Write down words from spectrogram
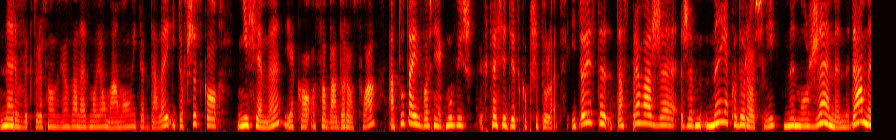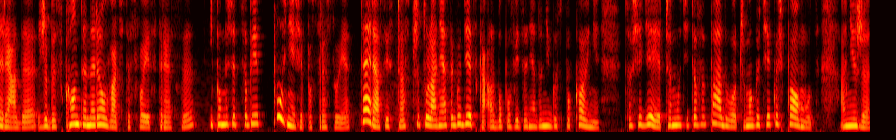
nerwy, które są związane z moją mamą i tak dalej. I to wszystko niesiemy jako osoba dorosła, a tutaj właśnie jak mówisz, chce się dziecko przytulać. I to jest te, ta sprawa, że, że my jako dorośli, my możemy, my damy radę, żeby skontenerować te swoje stresy, i pomyśleć sobie, później się postresuję. Teraz jest czas przytulania tego dziecka albo powiedzenia do niego spokojnie, co się dzieje, czemu ci to wypadło, czy mogę ci jakoś pomóc, a nie, że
